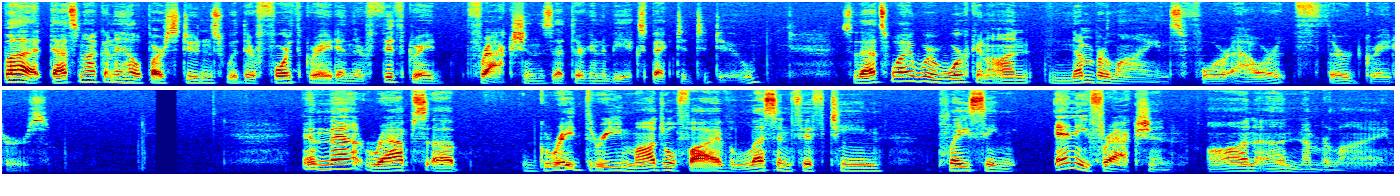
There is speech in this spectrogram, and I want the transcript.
But that's not going to help our students with their fourth grade and their fifth grade fractions that they're going to be expected to do. So that's why we're working on number lines for our third graders. And that wraps up grade 3, module 5, lesson 15, placing any fraction on a number line.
